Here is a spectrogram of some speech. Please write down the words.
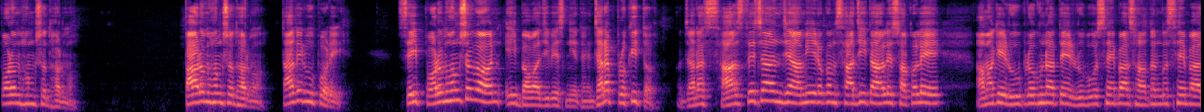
পরমহংস ধর্ম। পারমহংস ধর্ম তাদের উপরে। সেই পরমহংসগণ এই বাবাজি বেশ নিয়ে থাকেন, যারা প্রকৃত। যারা সাজতে চান যে আমি এরকম সাজি, তাহলে সকলে আমাকে রূপ রঘুনাথের, রূপ গোস্বাইপাদ সনাতন গোস্বাইপাদ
